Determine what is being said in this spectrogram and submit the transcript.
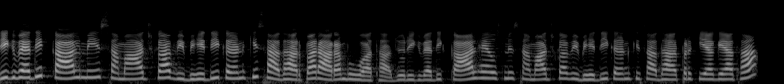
ऋग्वैदिक काल में समाज का विभेदीकरण किस आधार पर आरंभ हुआ था? जो ऋग्वैदिक काल है, उसमें समाज का विभेदीकरण किस आधार पर किया गया था?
